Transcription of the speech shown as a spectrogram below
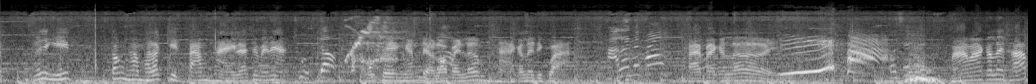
บแล้วอย่างนี้ต้องทำภารกิจตามหายแล้วใช่ไหมเนี่ยถูกต้องโอเคงั้นเดี๋ยวเราไปเริ่มหากันเลยดีกว่า หาเลยไหมคะไปไปกันเลยโอเคมามากันเลยครับ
